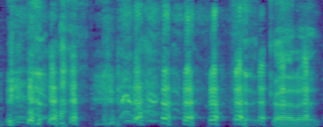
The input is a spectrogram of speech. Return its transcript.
Caralho.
